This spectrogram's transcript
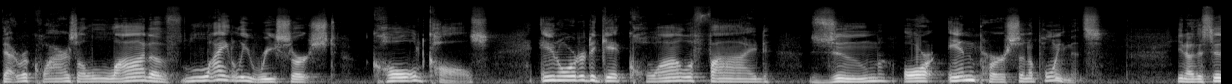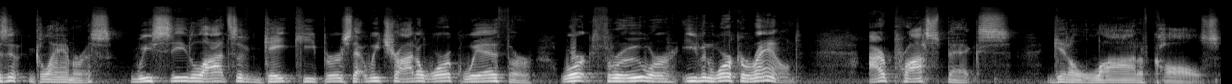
that requires a lot of lightly researched cold calls in order to get qualified Zoom or in person appointments. You know, this isn't glamorous. We see lots of gatekeepers that we try to work with or work through or even work around. Our prospects get a lot of calls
